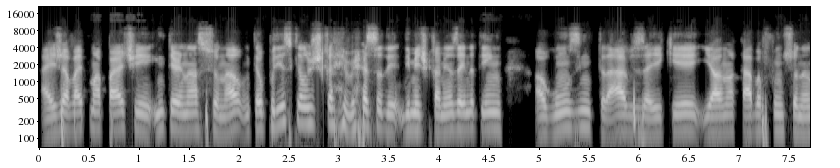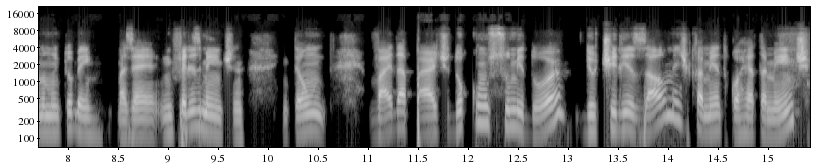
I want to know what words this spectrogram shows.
aí já vai para uma parte internacional. Então, por isso que a logística reversa de, de, medicamentos ainda tem alguns entraves aí que e ela não acaba funcionando muito bem, mas é infelizmente. Né? Então, vai da parte do consumidor de utilizar o medicamento corretamente.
